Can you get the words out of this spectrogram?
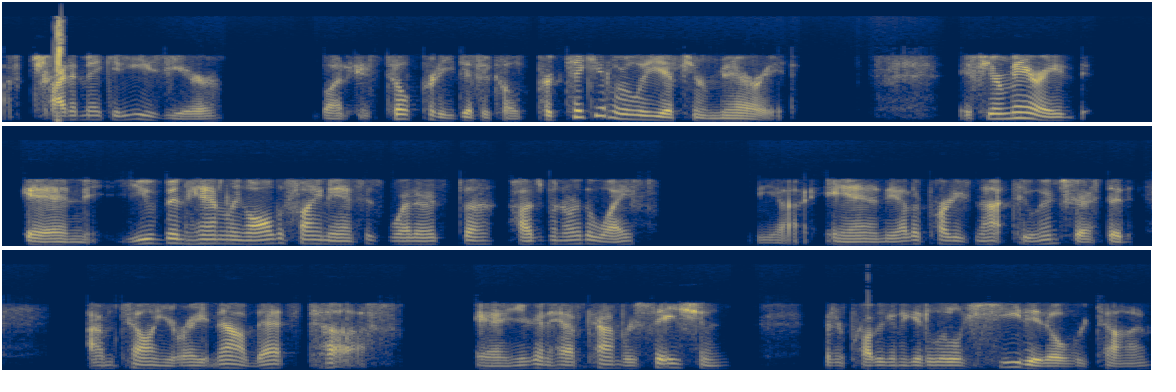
I've tried to make it easier, but it's still pretty difficult, particularly if you're married. If you're married and you've been handling all the finances, whether it's the husband or the wife, the, uh, and the other party's not too interested, I'm telling you right now, that's tough. And you're going to have conversations that are probably going to get a little heated over time.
